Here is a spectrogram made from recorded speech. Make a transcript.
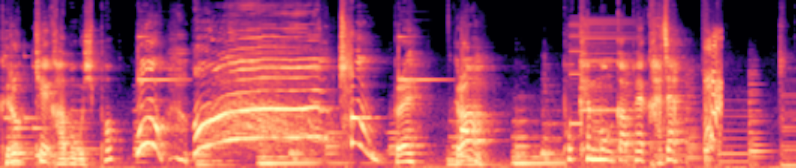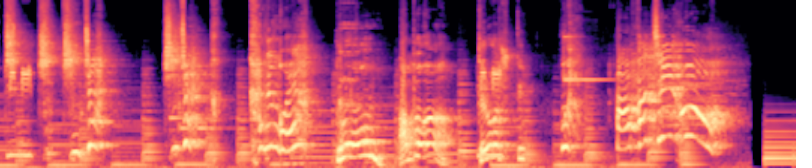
그렇게 가보고 싶어? 어, 엄청. 그래 그럼 포켓몬 카페 가자 진짜? 진짜 가, 가는 거야? 그럼 아빠가 데려가 줄게 아빠 최고!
